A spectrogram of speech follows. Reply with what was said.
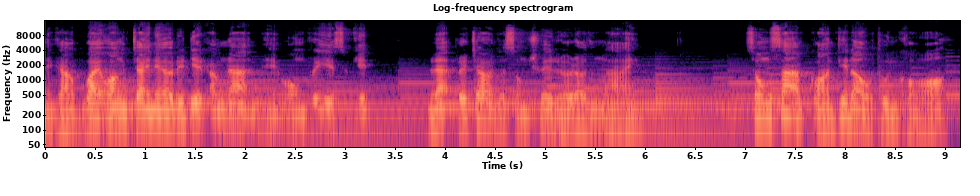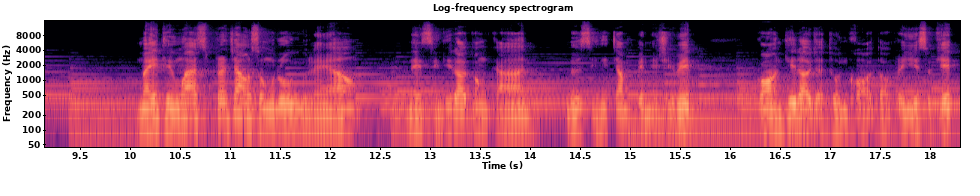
นะครับไว้วางใจในฤทธิ์เดชอำนาจแห่งองค์พระเยซูคริสต์และพระเจ้าจะทรงช่วยเหลือเราทั้งหลาย ทรงทราบก่อนที่เราทูลขอ หมายถึงว่าพระเจ้าทรงรู้อยู่แล้ว ในสิ่งที่เราต้องการ หรือสิ่งที่จำเป็นในชีวิต ก่อนที่เราจะทูลขอต่อพระเยซูคริสต์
